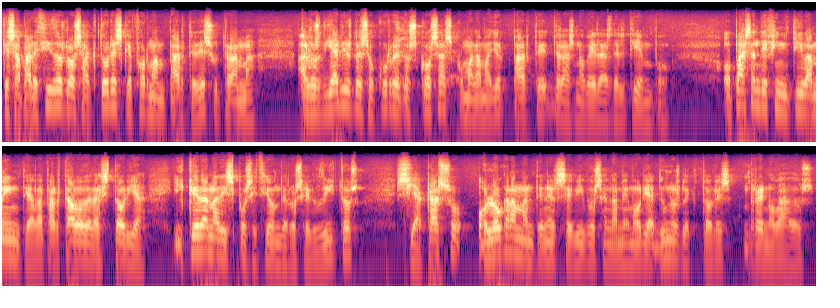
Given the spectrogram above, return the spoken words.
desaparecidos los actores que forman parte de su trama, a los diarios les ocurre dos cosas como a la mayor parte de las novelas del tiempo. O pasan definitivamente al apartado de la historia y quedan a disposición de los eruditos, si acaso, o logran mantenerse vivos en la memoria de unos lectores renovados.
